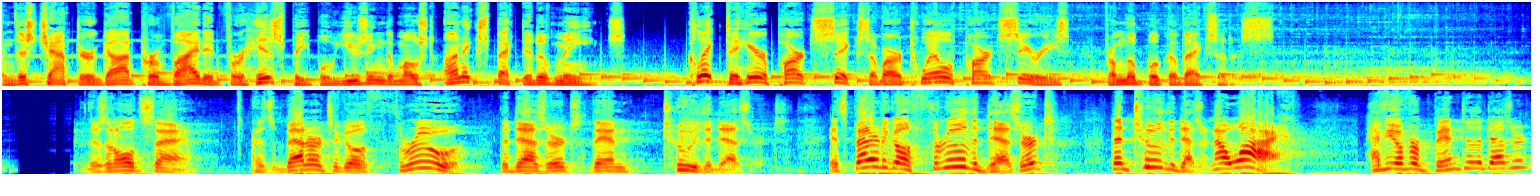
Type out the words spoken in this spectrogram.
In this chapter, God provided for His people using the most unexpected of means. Click to hear part 6 of our 12 part series from the book of Exodus. There's an old saying it's better to go through the desert than to the desert. It's better to go through the desert than to the desert. Now, why? Have you ever been to the desert?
